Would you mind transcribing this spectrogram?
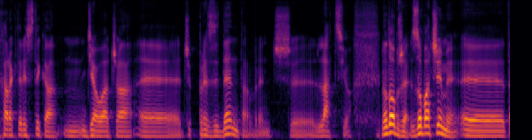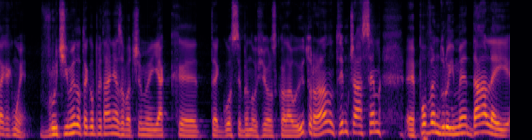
charakterystyka mm, działacza e, czy prezydenta wręcz Lazio. No dobrze, zobaczymy. Tak jak mówię, wrócimy do tego pytania, zobaczymy jak te głosy będą się rozkładały jutro rano. Tymczasem powędrujmy dalej,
